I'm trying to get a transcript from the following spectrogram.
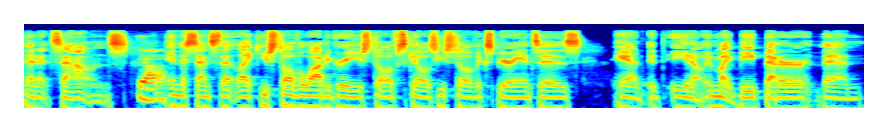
than it sounds. Yeah. In the sense that like you still have a law degree, you still have skills, you still have experiences, and it you know, it might be better than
